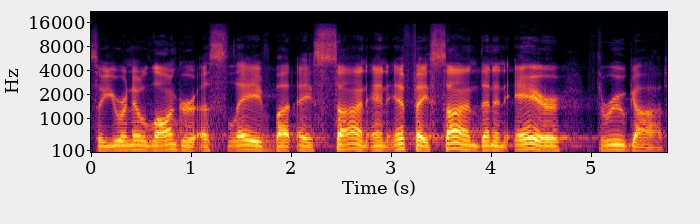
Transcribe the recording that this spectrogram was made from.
So you are no longer a slave, but a son, and if a son, then an heir through God.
